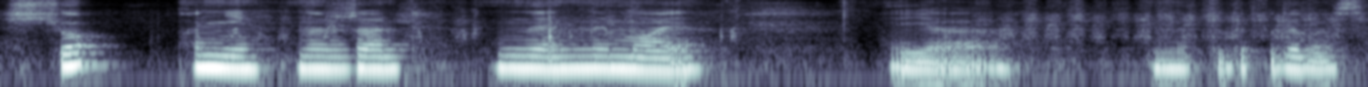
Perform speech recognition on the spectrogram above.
що. А ні, на жаль, не, немає. Я не туди подивився.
